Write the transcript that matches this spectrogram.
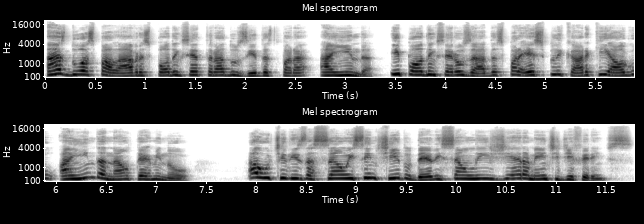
As duas palavras podem ser traduzidas para ainda e podem ser usadas para explicar que algo ainda não terminou. A utilização e sentido deles são ligeiramente diferentes.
